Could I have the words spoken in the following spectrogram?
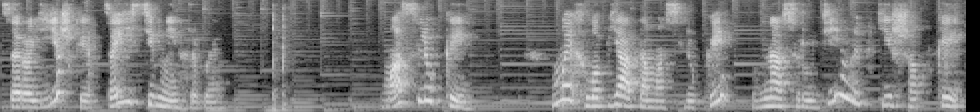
Сироїжки це їстівні гриби. Маслюки. Ми, хлоп'ята маслюки, в нас руді липкі шапки.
